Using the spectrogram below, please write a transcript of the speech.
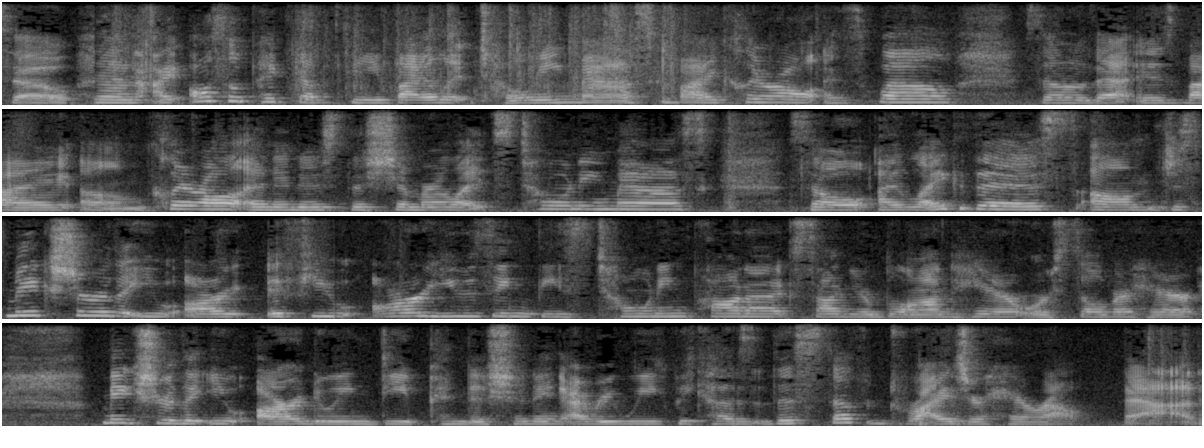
So then I also picked up the violet toning mask by Clairol as well so that is by um, Clairol and it is the Shimmer Lights toning mask so I like this um, just make sure that you are if you are using these toning products on your blonde hair or silver hair, make sure that you are doing deep conditioning every week because this stuff dries your hair out bad.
